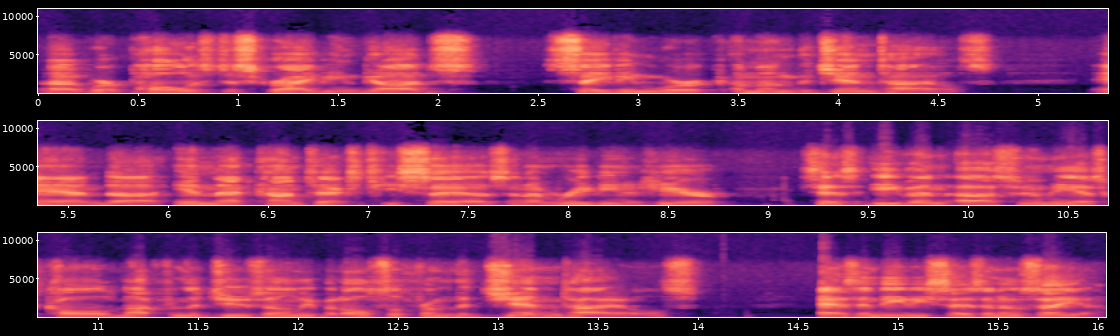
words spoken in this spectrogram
uh, where Paul is describing God's saving work among the Gentiles. And uh, in that context, he says, and I'm reading it here, he says, Even us whom he has called, not from the Jews only, but also from the Gentiles, as indeed he says in Hosea,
